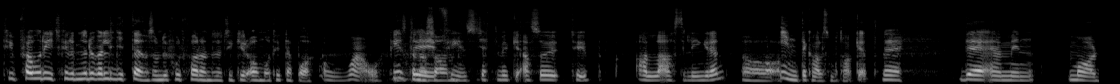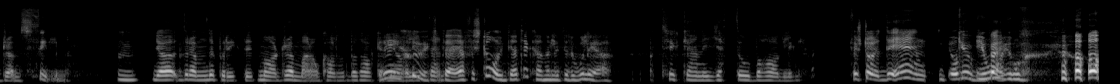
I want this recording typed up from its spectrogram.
Typ favoritfilm när du var liten som du fortfarande tycker om att titta på? Oh, wow. Finns det det någon sån? finns jättemycket. Alltså typ alla Astrid Lindgren. Ja. Inte Karlsson på taket. Nej. Det är min mardrömsfilm. Mm. Jag drömde på riktigt mardrömmar om Karlsson på taket Det när är jag var liten. det. Jag förstår inte, jag tycker han är lite roliga. Jag tycker han är jätteobehaglig. Förstår du? Det är en gubbe jo, jo. Ja,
